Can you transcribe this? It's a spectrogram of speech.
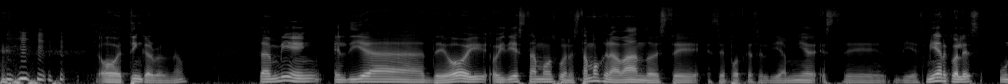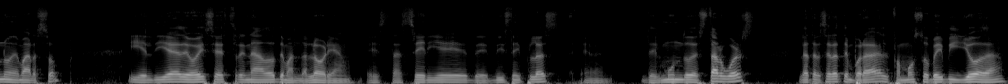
o de Tinkerbell, ¿no? También el día de hoy, hoy día estamos, bueno, estamos grabando este, este podcast el día, este día es miércoles, 1 de marzo, y el día de hoy se ha estrenado The Mandalorian, esta serie de Disney Plus eh, del mundo de Star Wars, la tercera temporada, el famoso Baby Yoda,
